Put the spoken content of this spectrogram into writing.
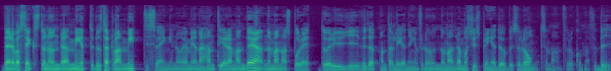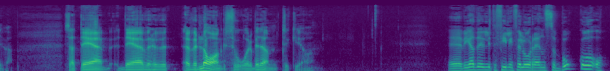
där det var 1600 meter, då startar man mitt i svängen och jag menar hanterar man det när man har spår 1, då är det ju givet att man tar ledningen för de, de andra måste ju springa dubbelt så långt som han för att komma förbi. Va? Så att det, det är överlag svårbedömt tycker jag. Eh, vi hade lite feeling för Lorenzo Bocco och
